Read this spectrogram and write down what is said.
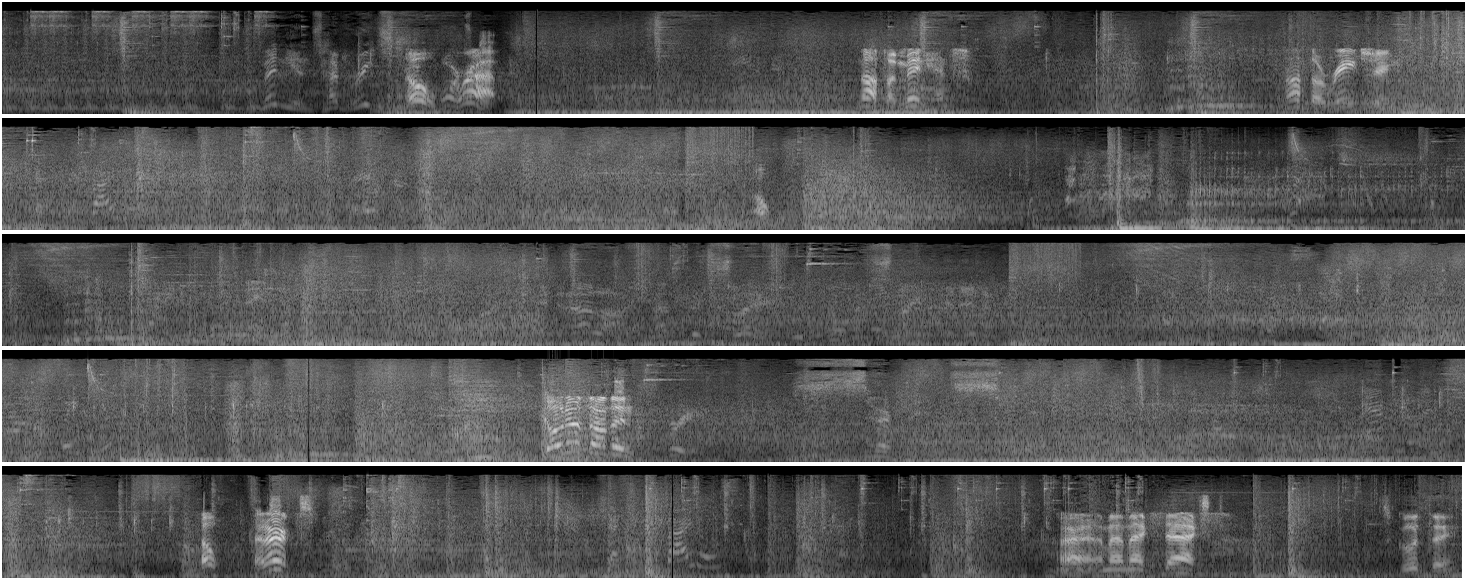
Minions have reached oh, your portal. crap! Not the minions! Not the reaching! Something! Oh, that hurts! Alright, I'm at max stacks. It's a good thing.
